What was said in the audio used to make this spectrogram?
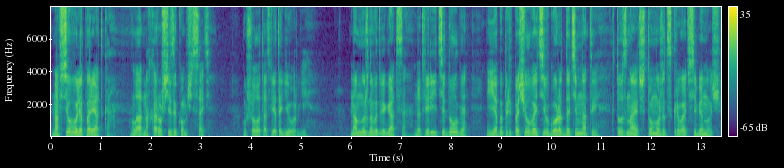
На все воля порядка. Ладно, хорош языком чесать. Ушел от ответа Георгий. Нам нужно выдвигаться. До Твери идти долго. Я бы предпочел войти в город до темноты. Кто знает, что может скрывать в себе ночь.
